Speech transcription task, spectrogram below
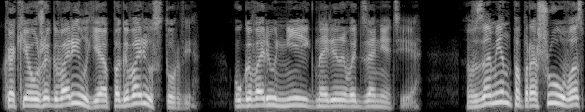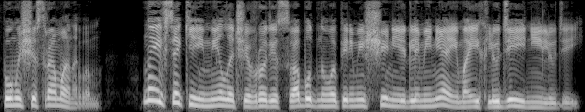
Как я уже говорил, я поговорю с Торви. Уговорю не игнорировать занятия. Взамен попрошу у вас помощи с Романовым. Ну и всякие мелочи вроде свободного перемещения для меня и моих людей и не людей.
